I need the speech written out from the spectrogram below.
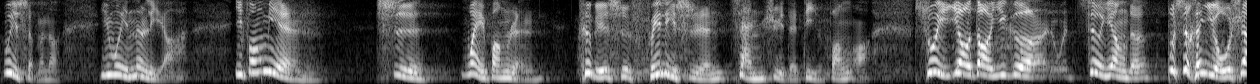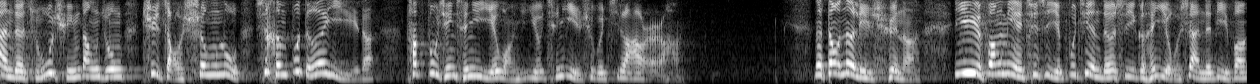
为什么呢？因为那里啊，一方面是外邦人，特别是非利士人占据的地方啊。所以要到一个这样的不是很友善的族群当中去找生路，是很不得已的。他父亲曾经也往有曾经也去过基拉尔哈。那到那里去呢？一方面其实也不见得是一个很友善的地方，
